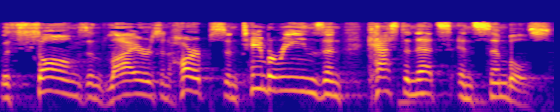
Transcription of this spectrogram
with songs and lyres and harps and tambourines and castanets and cymbals.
